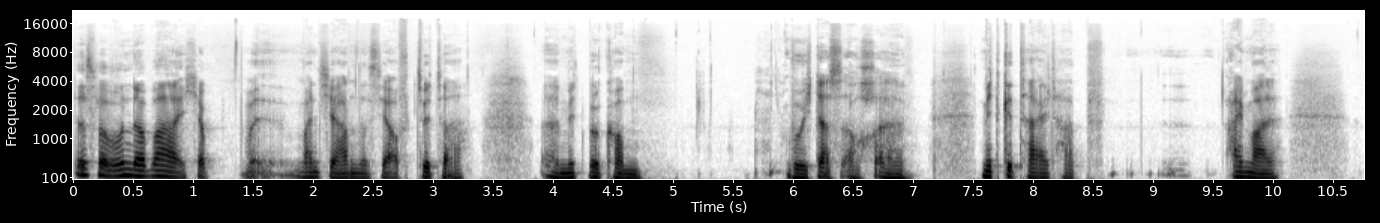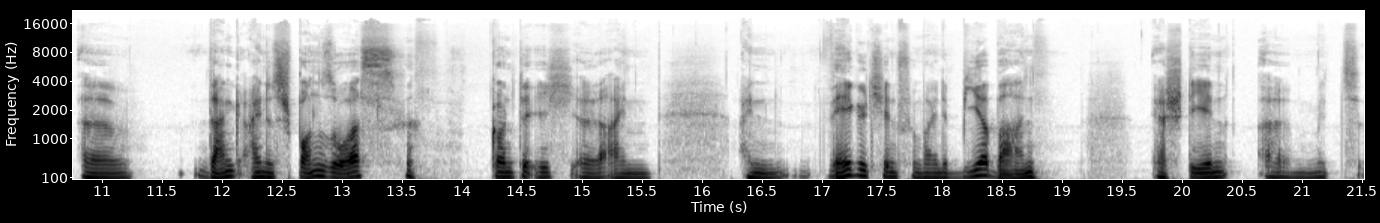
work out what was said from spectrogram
das war wunderbar. Ich habe, manche haben das ja auf Twitter äh, mitbekommen, wo ich das auch äh, mitgeteilt habe. Einmal äh, dank eines Sponsors konnte ich äh, ein, ein Wägelchen für meine Bierbahn erstehen äh, mit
